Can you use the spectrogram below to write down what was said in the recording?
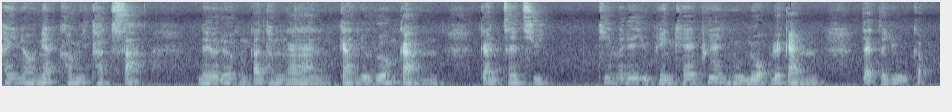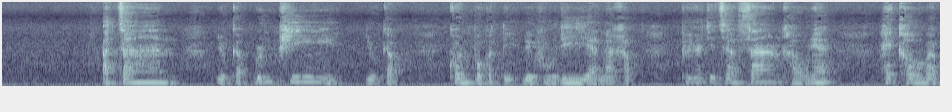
ให้น้องเนี่ยเขามีทักษะในเรื่องของการทำงาน การอยู่ร่วมกัน การใช้ชีวิตที่ไม่ได้อยู่เพียงแค่เพื่อนหูหนวกด้วยกัน แต่จะอยู่กับอาจารย์ อยู่กับรุ่นพี่ อยู่กับคนปกติหรือหูดีนะครับ เพื่อที่จะสร้างเขาเนี่ยให้เขาแบบ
